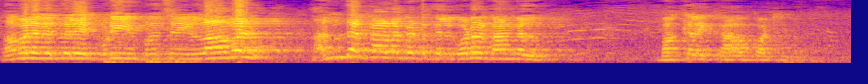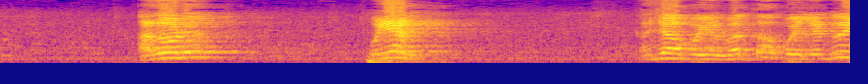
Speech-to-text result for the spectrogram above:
தமிழகத்திலே குடியின் பிரச்சனை இல்லாமல் அந்த காலகட்டத்தில் கூட நாங்கள் மக்களை காப்பாற்றினோம். அதோடு புயல் கஜா புயல் வர்த்தா புயல் என்று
